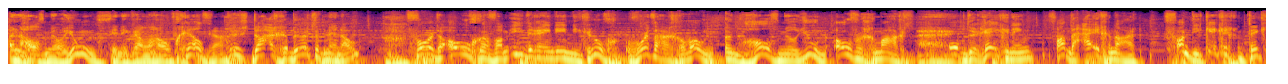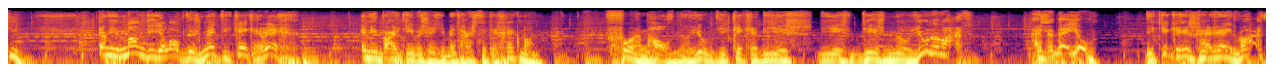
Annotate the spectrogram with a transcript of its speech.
Een half miljoen vind ik wel een hoop geld. Dus daar gebeurt het, Menno. Voor de ogen van iedereen in die kroeg wordt daar gewoon een half miljoen overgemaakt op de rekening van de eigenaar van die kikker. Een tikkie. En die man die loopt dus met die kikker weg. En die barkeeper zegt, je bent hartstikke gek, man. Voor een half miljoen, die kikker die is, die is, die is miljoenen waard. Hij zegt, nee joh, die kikker is geen reet waard.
